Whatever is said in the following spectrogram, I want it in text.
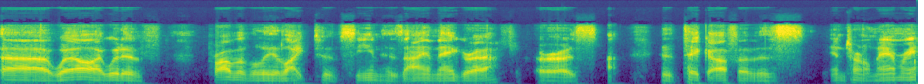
Uh, well, I would have probably liked to have seen his IMA graph or his, his takeoff of his internal mammary,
